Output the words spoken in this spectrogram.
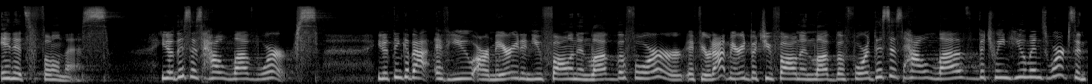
in its fullness. You know, this is how love works. You know, think about if you are married and you've fallen in love before, or if you're not married but you've fallen in love before. This is how love between humans works. And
